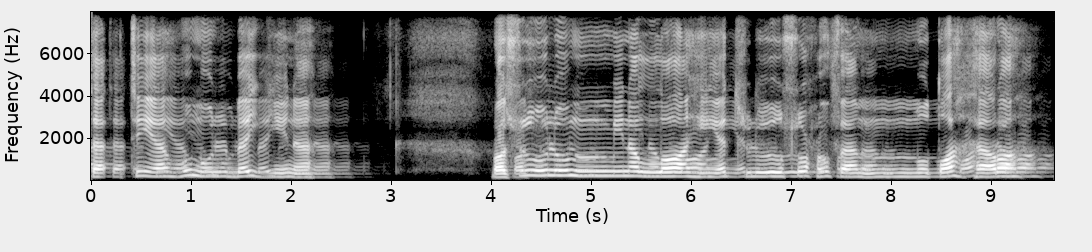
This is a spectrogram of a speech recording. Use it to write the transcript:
تأتيهم البينة. رسول من الله يتلو صحفا مطهرة.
